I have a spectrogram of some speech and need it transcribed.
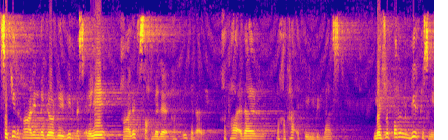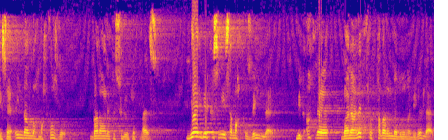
Sekir halinde gördüğü bir meseleyi halet sahbede tatbik eder, hata eder ve hata ettiğini bilmez. Meczupların bir kısmı ise indallah mahfuzdur, dalalete sülük etmez. Diğer bir kısmı ise mahfuz değiller. Bid'at ve dalalet fırkalarında bulunabilirler.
